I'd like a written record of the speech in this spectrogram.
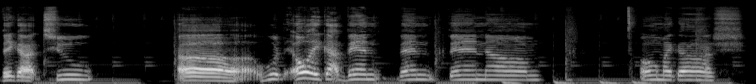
they got two. Uh, who, oh, they got Van Van Van. Um, oh my gosh.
